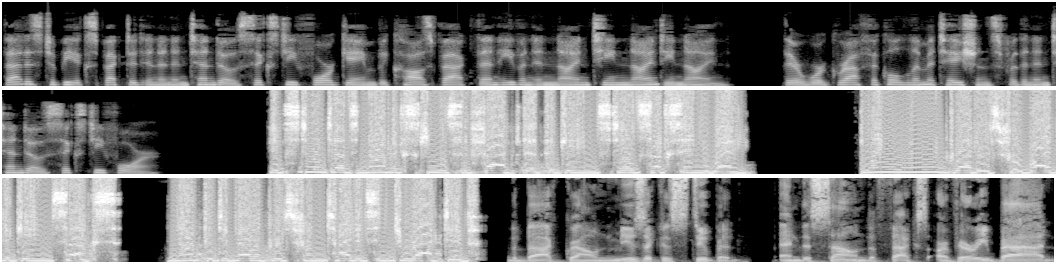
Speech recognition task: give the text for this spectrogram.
That is to be expected in a Nintendo 64 game because back then even in 1999, there were graphical limitations for the Nintendo 64. It still does not excuse the fact that the game still sucks anyway. Blame Warner Brothers for why the game sucks, not the developers from Titus Interactive. The background music is stupid, and the sound effects are very bad.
